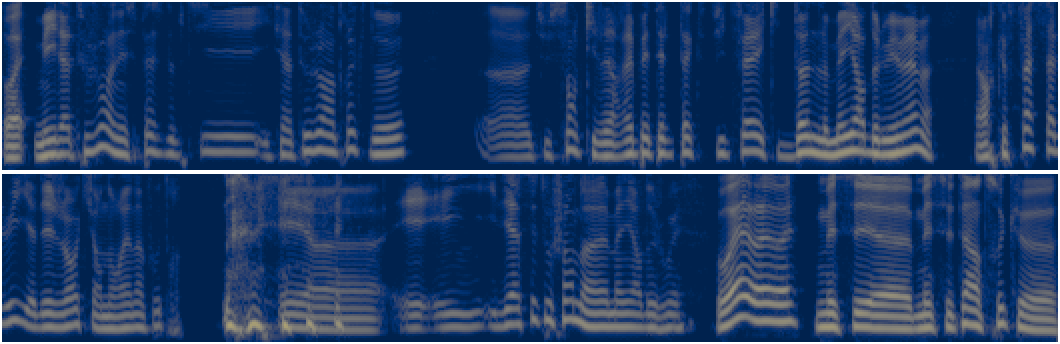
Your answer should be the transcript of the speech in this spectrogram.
Ouais. Mais il a toujours une espèce de petit. Il a toujours un truc de. euh, tu sens qu'il va répéter le texte vite fait et qu'il donne le meilleur de lui-même. Alors que face à lui, il y a des gens qui en ont rien à foutre. et, euh, et, et il est assez touchant dans la manière de jouer. Ouais, ouais, ouais. Mais c'est, euh, mais c'était un truc. euh,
